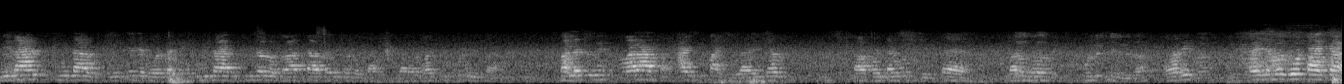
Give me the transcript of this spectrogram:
मी दार मी दार मी त्याचे बोलला मी दार तुझं लोक आता लोक मला तू कुठे विचार मला तुम्ही मला असं अशी पाचशे आपण त्या गोष्टी काय अरे पहिले मग गोट आहे का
